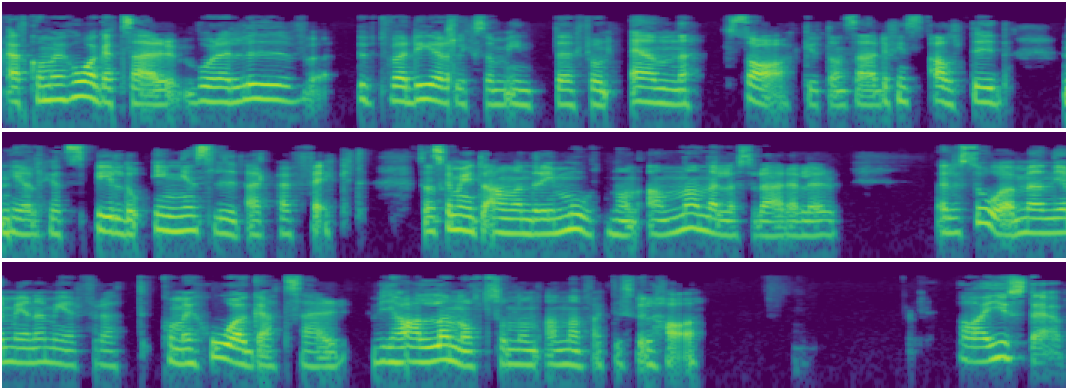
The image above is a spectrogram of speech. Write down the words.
att komma ihåg att så här, våra liv utvärderas liksom inte från en sak, utan så här, det finns alltid en helhetsbild och ingens liv är perfekt. Sen ska man ju inte använda det emot någon annan eller sådär, eller, eller så, men jag menar mer för att komma ihåg att så här, vi har alla något som någon annan faktiskt vill ha. Ja, just det.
